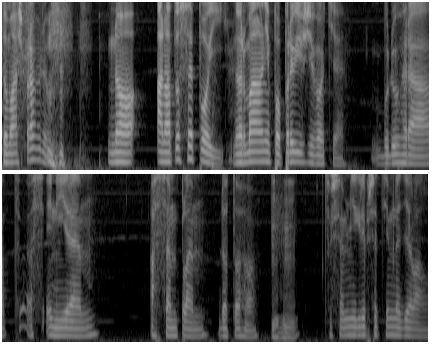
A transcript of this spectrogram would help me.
To máš pravdu. No a na to se pojí. Normálně poprvé v životě budu hrát s inírem a samplem do toho, Mhm. což jsem nikdy předtím nedělal.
